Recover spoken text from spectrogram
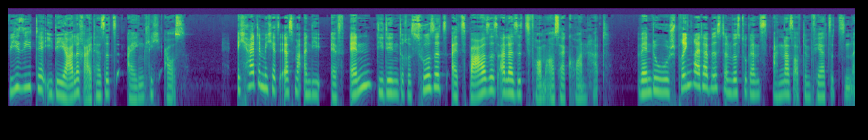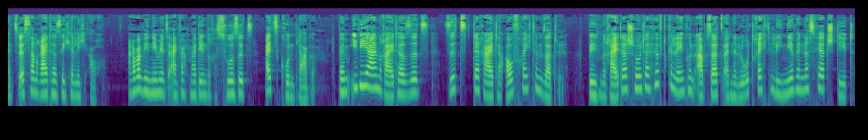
Wie sieht der ideale Reitersitz eigentlich aus? Ich halte mich jetzt erstmal an die FN, die den Dressursitz als Basis aller Sitzformen auserkoren hat. Wenn du Springreiter bist, dann wirst du ganz anders auf dem Pferd sitzen, als Westernreiter sicherlich auch. Aber wir nehmen jetzt einfach mal den Dressursitz als Grundlage. Beim idealen Reitersitz sitzt der Reiter aufrecht im Sattel. Bilden Reiterschulter, Hüftgelenk und Absatz eine lotrechte Linie, wenn das Pferd steht.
